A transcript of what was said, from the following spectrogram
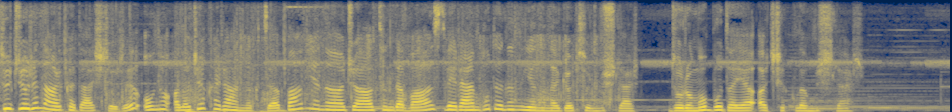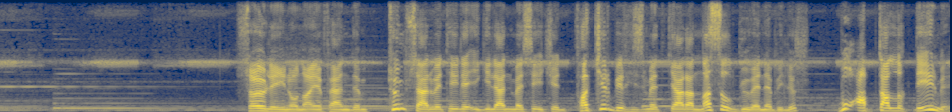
Tüccarın arkadaşları onu alacakaranlıkta banyan ağacı altında vaaz veren Buda'nın yanına götürmüşler. Durumu Buda'ya açıklamışlar. Söyleyin ona efendim, tüm servetiyle ilgilenmesi için fakir bir hizmetkara nasıl güvenebilir? Bu aptallık değil mi?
